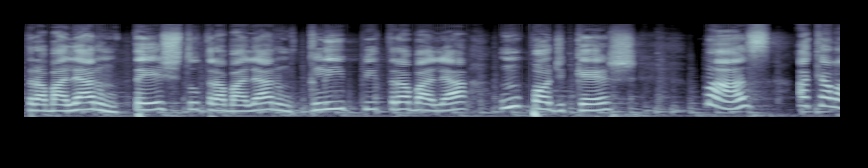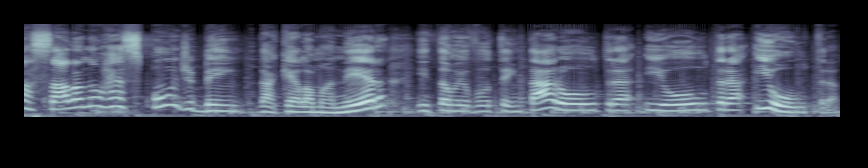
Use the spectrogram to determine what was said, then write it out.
trabalhar um texto, trabalhar um clipe, trabalhar um podcast, mas aquela sala não responde bem daquela maneira, então eu vou tentar outra e outra e outra.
